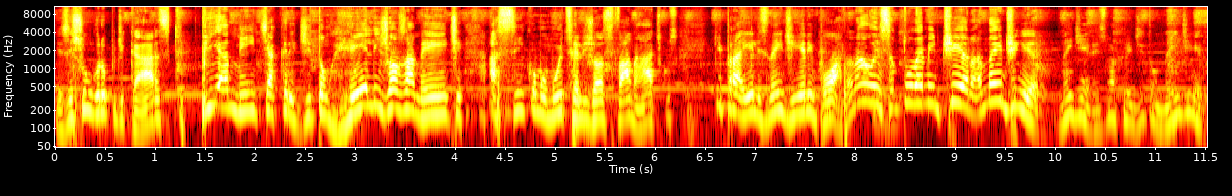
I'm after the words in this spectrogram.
existe um grupo de caras que piamente acreditam religiosamente, assim como muitos religiosos fanáticos, que para eles nem dinheiro importa. Não, isso tudo é mentira, nem dinheiro. Nem dinheiro, eles não acreditam nem dinheiro.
